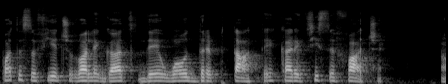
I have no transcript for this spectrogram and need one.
poate să fie ceva legat de o dreptate care ți se face. Da?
